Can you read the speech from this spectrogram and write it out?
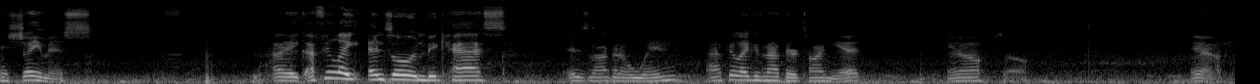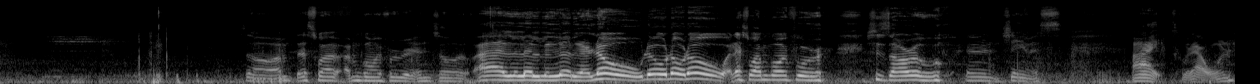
and Sheamus. Like, I feel like Enzo and Big Cass is not gonna win. I feel like it's not their time yet. You know, so yeah. So I'm, that's why I'm going for Enzo. Ah, no, no, no, no. That's why I'm going for Cesaro and Sheamus. All right, for that one.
